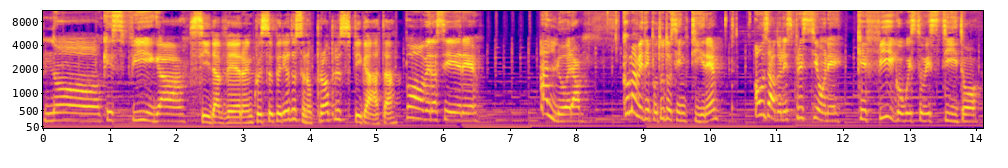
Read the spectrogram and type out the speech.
No, che sfiga. Sì, davvero, in questo periodo sono proprio sfigata. Povera Sere. Allora, come avete potuto sentire, ho usato l'espressione che figo questo vestito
